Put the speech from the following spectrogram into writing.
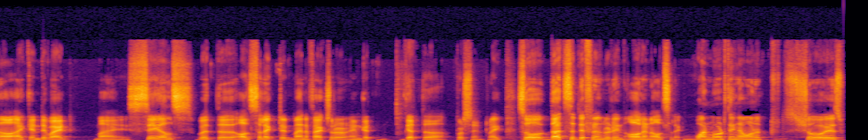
now i can divide my sales with the all selected manufacturer and get get the percent right so that's the difference between all and all select one more thing i want to show is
